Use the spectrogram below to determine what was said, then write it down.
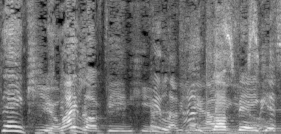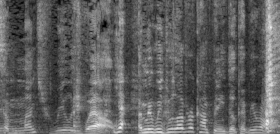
Thank you. I love being here. We love you. I you. love We get Vegas. to munch really well. Yeah. I mean, we do love her company, don't get me wrong.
